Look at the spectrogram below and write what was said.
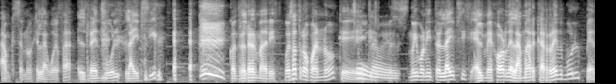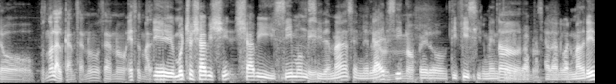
aunque se enoje la UEFA, el Red Bull Leipzig contra el Real Madrid. Pues otro Juan, ¿no? Que, Sí, que, no, pues, es- muy bonito el Leipzig, el mejor de la marca Red Bull, pero pues no le alcanza, ¿no? O sea, no, es el Madrid. Sí, mucho Xavi, Xavi Simmons Sí. y demás en el Pero Leipzig, no. pero difícilmente No, va a pasar algo al Madrid.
